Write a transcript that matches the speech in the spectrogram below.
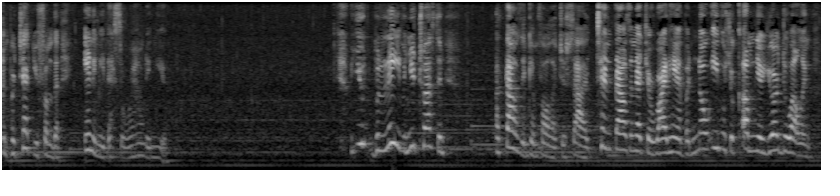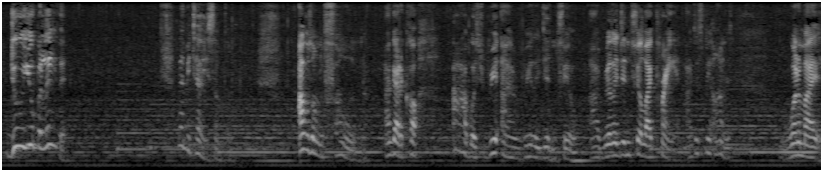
And protect you from the enemy that's surrounding you. You believe and you trust him. A thousand can fall at your side, ten thousand at your right hand, but no evil shall come near your dwelling. Do you believe it? Let me tell you something. I was on the phone. I got a call. I was re- I really didn't feel. I really didn't feel like praying. I just be honest. One of my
